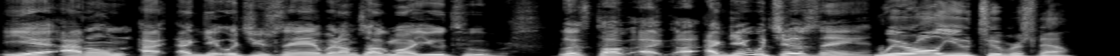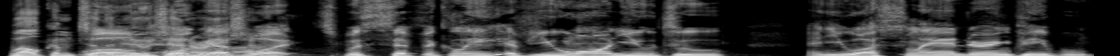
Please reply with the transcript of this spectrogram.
Yeah, I don't. I, I get what you're saying, but I'm talking about YouTubers. Let's talk. I, I- get what you're saying. We're all YouTubers now. Welcome to well, the new well, generation. guess what? Specifically, if you on YouTube and you are slandering people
